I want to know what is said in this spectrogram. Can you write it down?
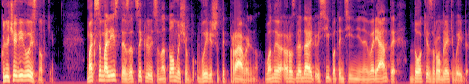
Ключові висновки. Максималісти зациклюються на тому, щоб вирішити правильно. Вони розглядають усі потенційні варіанти, доки зроблять вибір.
